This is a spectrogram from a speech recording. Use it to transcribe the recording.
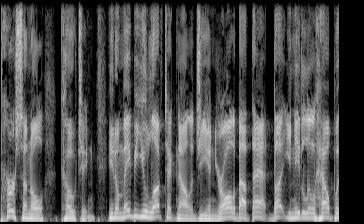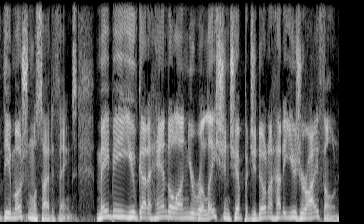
personal coaching. You know, maybe you love technology and you're all about that, but you need a little help with the emotional side of things. Maybe you've got a handle on your relationship, but you don't know how to use your iPhone.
